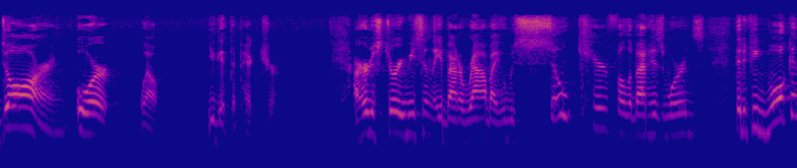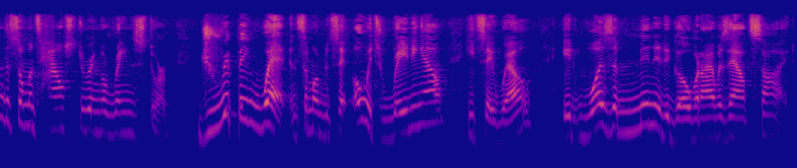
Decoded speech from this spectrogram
darn or, well, you get the picture. I heard a story recently about a rabbi who was so careful about his words that if he'd walk into someone's house during a rainstorm, dripping wet, and someone would say, Oh, it's raining out, he'd say, Well, it was a minute ago when I was outside.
